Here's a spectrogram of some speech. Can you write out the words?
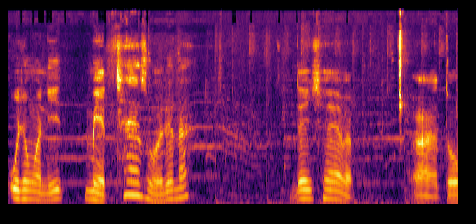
อู้จังหวะนี้เมดแช่สวยด้วยนะ ได้แช่แบบเอ่อตัว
